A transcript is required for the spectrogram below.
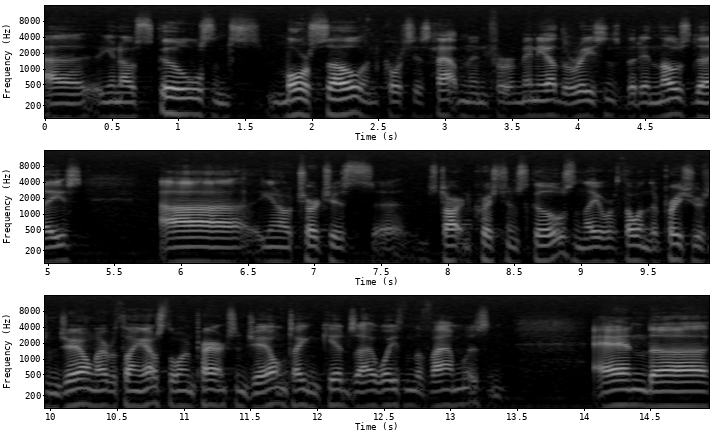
uh, you know, schools and more so, and of course it's happening for many other reasons, but in those days, uh, you know, churches uh, starting Christian schools, and they were throwing the preachers in jail and everything else, throwing parents in jail and taking kids away from the families. And, and uh,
